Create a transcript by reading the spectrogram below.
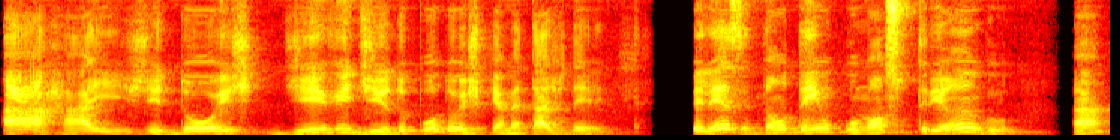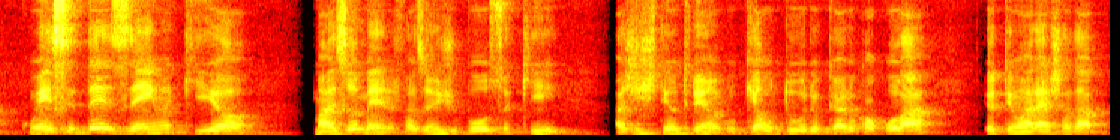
a raiz de 2 dividido por 2, porque é a metade dele. Beleza? Então, eu tenho o nosso triângulo tá? com esse desenho aqui, ó, mais ou menos. Fazer um esboço aqui. A gente tem um triângulo que é a altura, eu quero calcular. Eu tenho uma aresta da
